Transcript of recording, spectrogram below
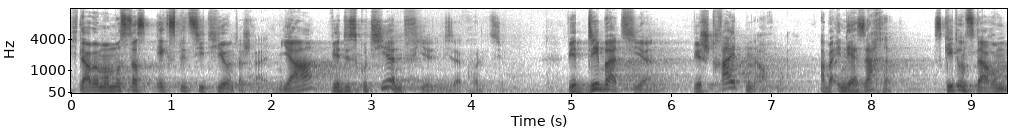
ich glaube, man muss das explizit hier unterschreiben. Ja, wir diskutieren viel in dieser Koalition. Wir debattieren, wir streiten auch mal, aber in der Sache. Es geht uns darum,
